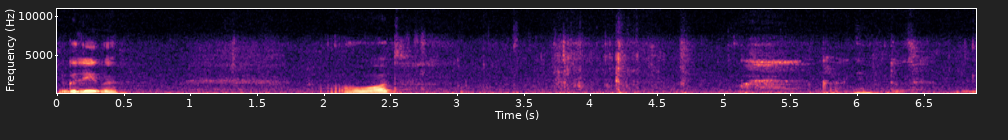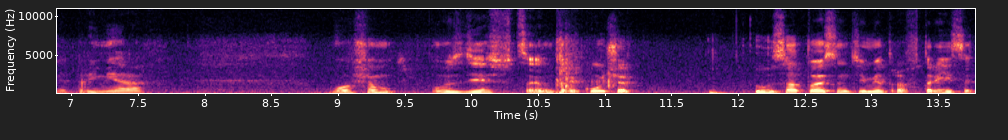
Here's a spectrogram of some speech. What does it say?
глины. Вот. Как-нибудь тут для примера. В общем, вот здесь в центре куча высотой сантиметров 30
